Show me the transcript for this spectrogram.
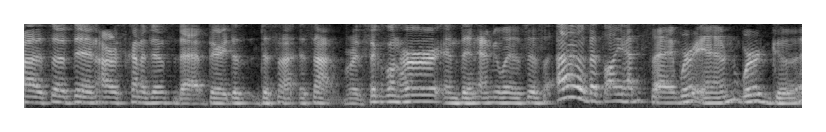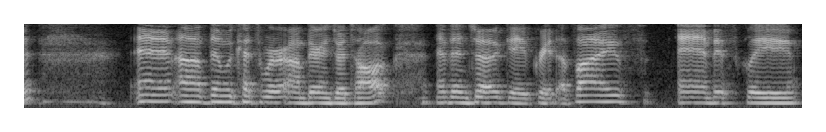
uh, so then Iris kind of does that Barry does, does not, is not really fixed on her. And then Amulet says, oh, that's all you had to say. We're in, we're good. And uh, then we cut to where um, Barry and Joe talk. And then Joe gave great advice. And basically, it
